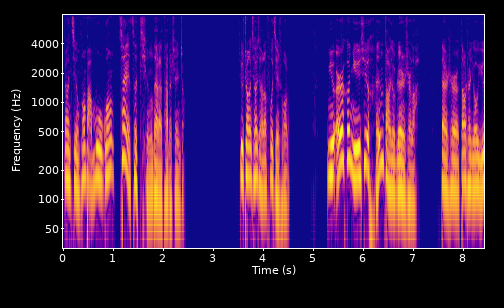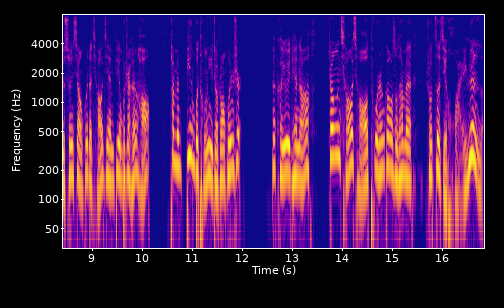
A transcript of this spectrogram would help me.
让警方把目光再次停在了他的身上。据张巧巧的父亲说了，女儿和女婿很早就认识了，但是当时由于孙向辉的条件并不是很好，他们并不同意这桩婚事。可有一天呢啊。张巧巧突然告诉他们说自己怀孕了，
